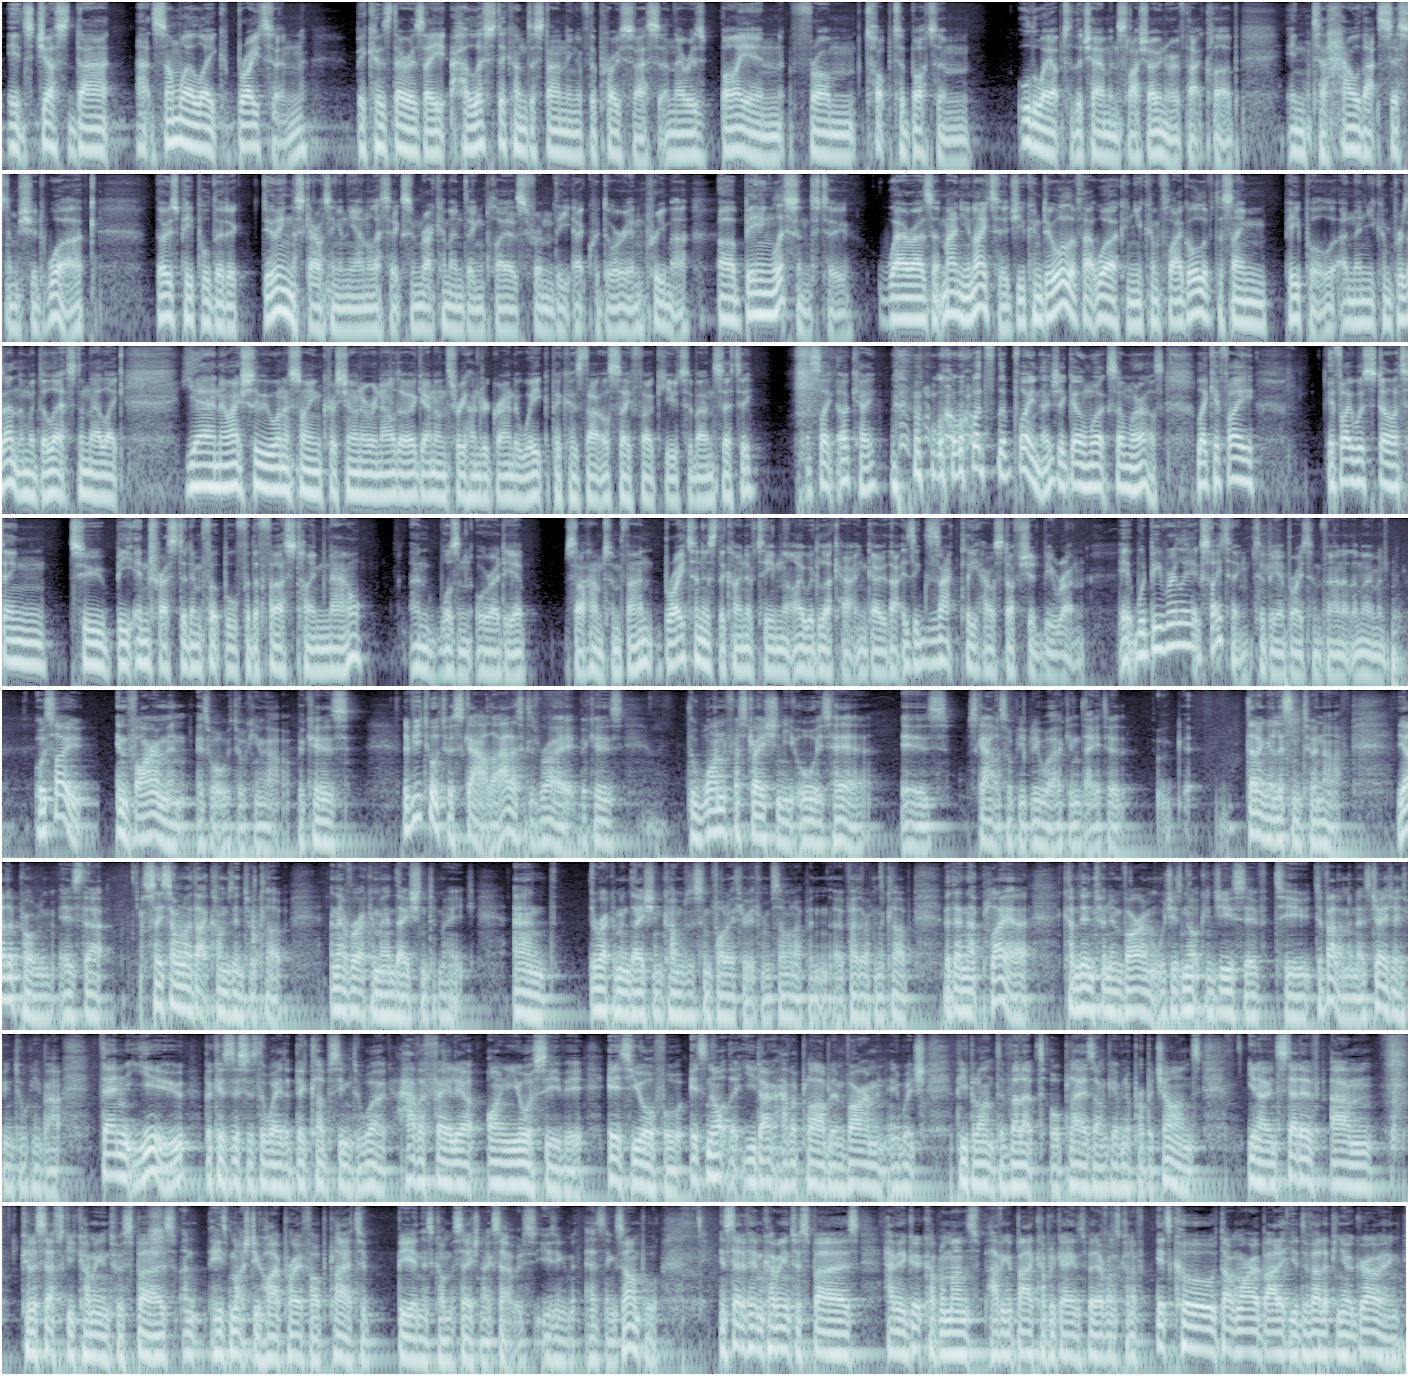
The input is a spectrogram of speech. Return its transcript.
It's just that at somewhere like Brighton, because there is a holistic understanding of the process and there is buy in from top to bottom, all the way up to the chairman slash owner of that club, into how that system should work. Those people that are doing the scouting and the analytics and recommending players from the Ecuadorian Prima are being listened to. Whereas at Man United, you can do all of that work and you can flag all of the same people and then you can present them with the list and they're like, yeah, no, actually, we want to sign Cristiano Ronaldo again on 300 grand a week because that'll say fuck you to Man City. It's like, okay, what's the point? I should go and work somewhere else. Like if I, if I was starting to be interested in football for the first time now and wasn't already a Southampton fan, Brighton is the kind of team that I would look at and go, that is exactly how stuff should be run. It would be really exciting to be a Brighton fan at the moment. Also, environment is what we're talking about because if you talk to a scout, like Alex is right, because the one frustration you always hear is scouts or people who work in data, they don't get listened to enough. The other problem is that, say, someone like that comes into a club and they have a recommendation to make, and the recommendation comes with some follow through from someone up in uh, further up in the club. But then that player comes into an environment which is not conducive to development, as JJ's been talking about. Then you, because this is the way the big clubs seem to work, have a failure on your CV. It's your fault. It's not that you don't have a pliable environment in which people aren't developed or players aren't given a proper chance. You know, instead of um, Kulusevski coming into a Spurs, and he's much too high profile player to be in this conversation, I accept, which is using him as an example instead of him coming into Spurs, having a good couple of months, having a bad couple of games, but everyone's kind of, it's cool, don't worry about it, you're developing, you're growing.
